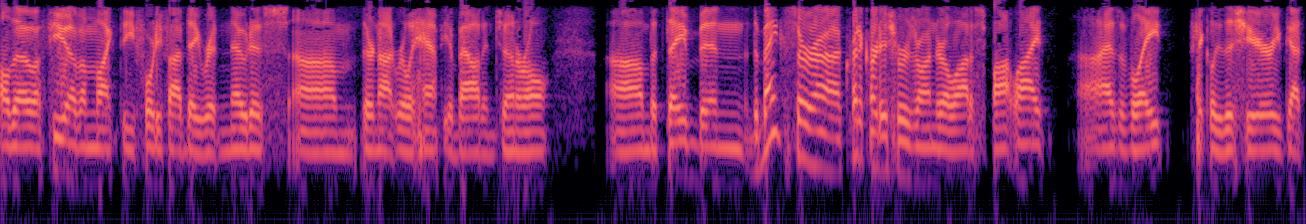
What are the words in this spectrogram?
Although a few of them, like the 45-day written notice, um, they're not really happy about in general. Um, but they've been the banks are uh, credit card issuers are under a lot of spotlight uh, as of late, particularly this year. You've got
